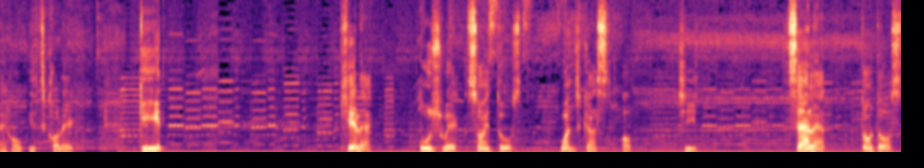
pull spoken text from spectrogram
I hope it's correct. Gate kelak uzbek soy toast one glass of cheese salad totos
